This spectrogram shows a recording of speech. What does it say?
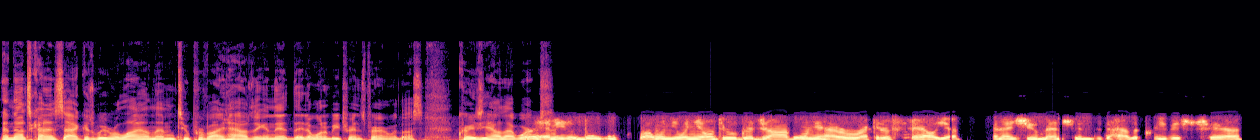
And that's kind of sad because we rely on them to provide housing, and they, they don't want to be transparent with us. Crazy how that works. Right. I mean, well, when you when you don't do a good job, when you have a record of failure, and as you mentioned, how the previous chair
